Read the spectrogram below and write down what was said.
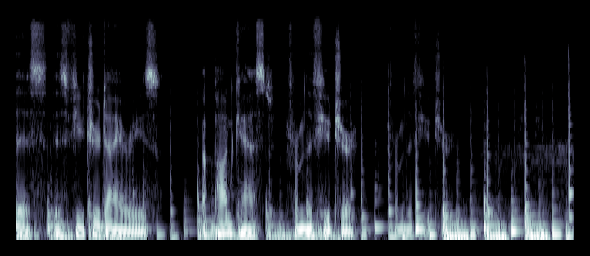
This is Future Diaries, a podcast from the future. From the future. From the future.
